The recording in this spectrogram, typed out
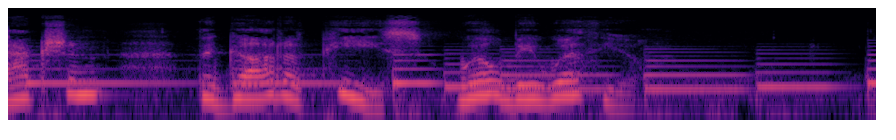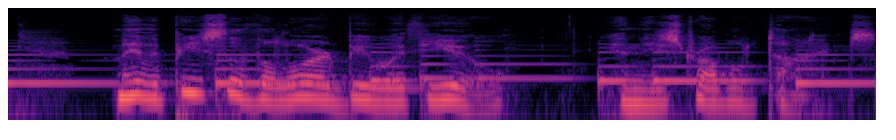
action, the God of peace will be with you. May the peace of the Lord be with you in these troubled times.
